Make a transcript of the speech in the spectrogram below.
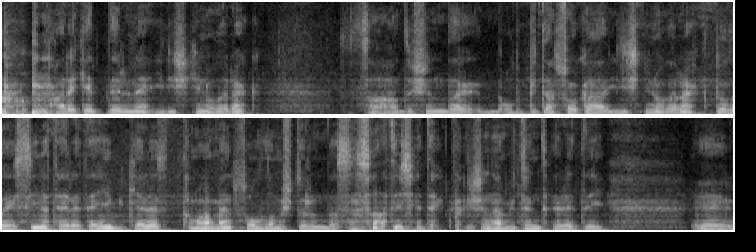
hareketlerine ilişkin olarak saha dışında olup biten sokağa ilişkin olarak dolayısıyla TRT'yi bir kere tamamen sollamış durumdasın. Sadece tek başına bütün TRT'yi ee,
